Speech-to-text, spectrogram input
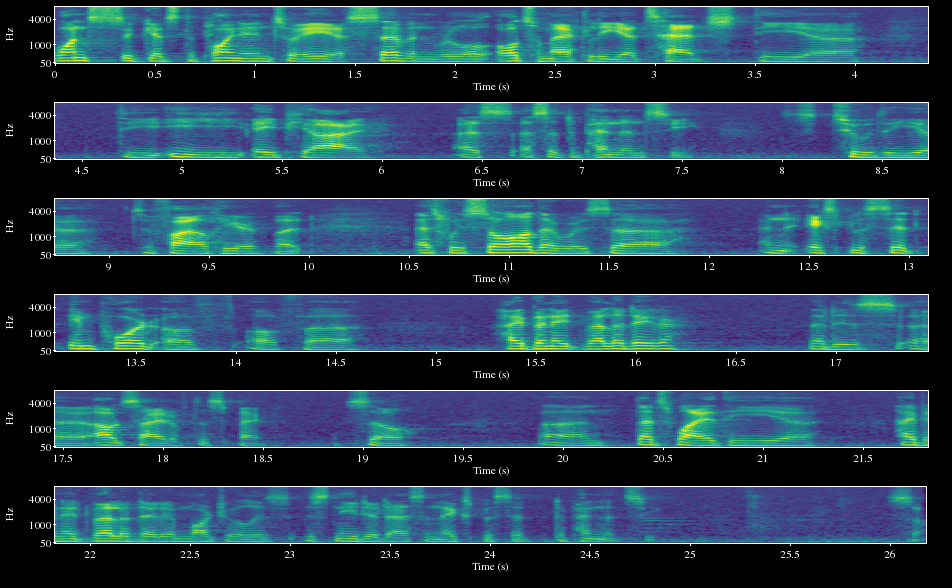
once it gets deployed into AS7, will automatically attach the, uh, the EE API as, as a dependency to the uh, to file here. But as we saw, there was uh, an explicit import of, of uh, Hibernate validator that is uh, outside of the spec. So uh, that's why the Hibernate validator module is, is needed as an explicit dependency. So.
